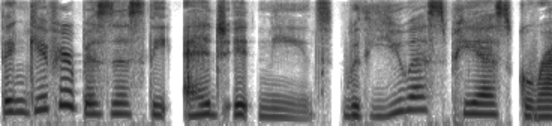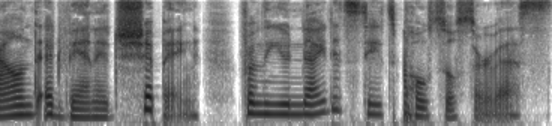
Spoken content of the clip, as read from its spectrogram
Then give your business the edge it needs with USPS Ground Advantage shipping from the United States Postal Service.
